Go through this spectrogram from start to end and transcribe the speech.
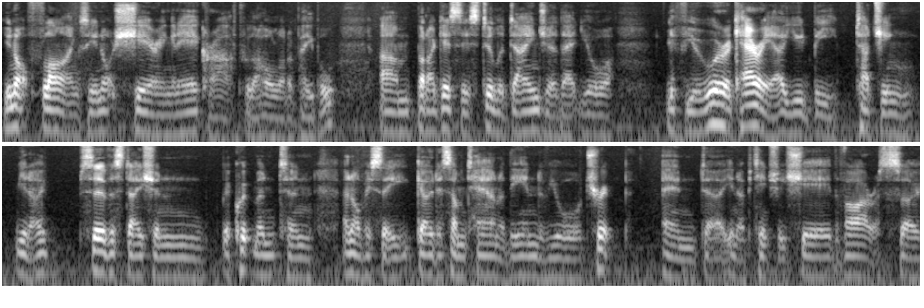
you're not flying, so you're not sharing an aircraft with a whole lot of people. Um, but I guess there's still a danger that you're, if you were a carrier, you'd be touching, you know, service station equipment and, and obviously go to some town at the end of your trip and, uh, you know, potentially share the virus. So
